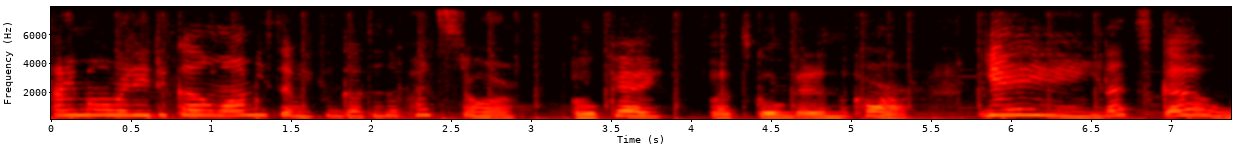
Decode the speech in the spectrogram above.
I'm all ready to go, Mommy said we can go to the pet store. Okay, let's go and get in the car. Yay, let's go.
